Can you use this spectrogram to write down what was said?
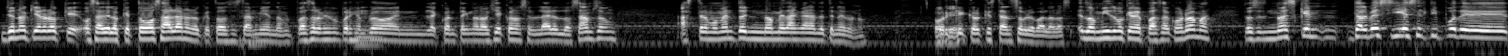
yo no quiero lo que, o sea, de lo que todos hablan o lo que todos están viendo. Me pasa lo mismo, por ejemplo, en la, con tecnología, con los celulares, los Samsung. Hasta el momento no me dan ganas de tener uno. Porque Ok. creo que están sobrevalorados. Es lo mismo que me pasa con Roma. Entonces, no es que. Tal vez sí es el tipo de,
